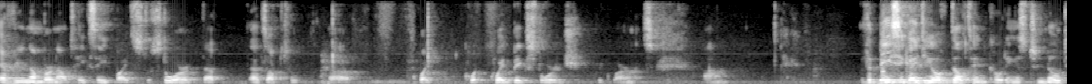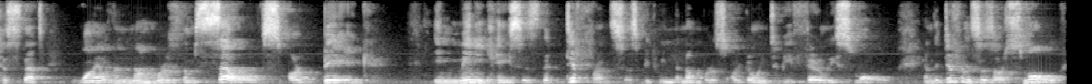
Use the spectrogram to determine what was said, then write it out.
every number now takes eight bytes to store. That adds up to uh, quite, quite, quite big storage requirements. Um, the basic idea of delta encoding is to notice that while the numbers themselves are big, in many cases the differences between the numbers are going to be fairly small. And the differences are small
